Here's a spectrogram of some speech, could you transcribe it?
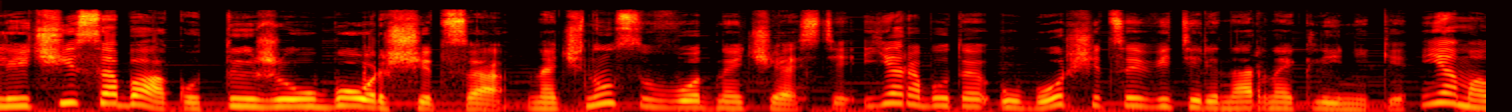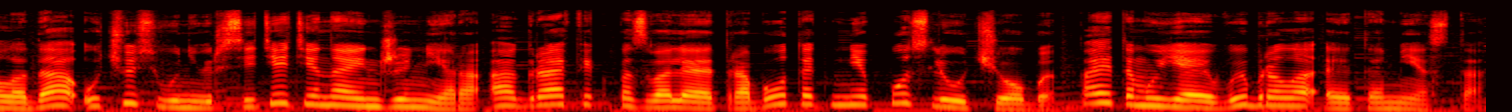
«Лечи собаку, ты же уборщица!» Начну с вводной части. Я работаю уборщицей в ветеринарной клинике. Я молода, учусь в университете на инженера, а график позволяет работать мне после учебы. Поэтому я и выбрала это место.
